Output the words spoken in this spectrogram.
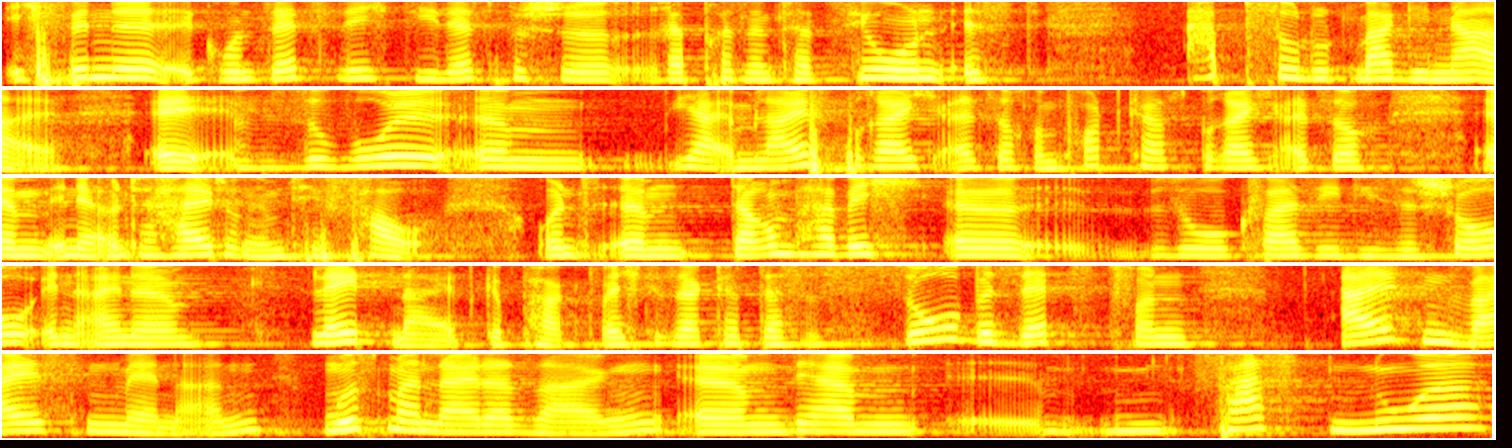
ich finde grundsätzlich die lesbische Repräsentation ist absolut marginal. Äh, sowohl ähm, ja, im Live-Bereich als auch im Podcast-Bereich, als auch ähm, in der Unterhaltung im TV. Und ähm, darum habe ich äh, so quasi diese Show in eine Late Night gepackt, weil ich gesagt habe, das ist so besetzt von alten weißen Männern, muss man leider sagen. Ähm, wir haben äh, fast nur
